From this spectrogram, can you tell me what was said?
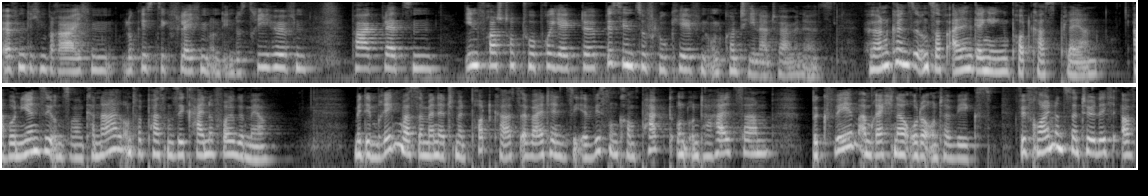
öffentlichen Bereichen, Logistikflächen und Industriehöfen, Parkplätzen, Infrastrukturprojekte bis hin zu Flughäfen und Containerterminals. Hören können Sie uns auf allen gängigen Podcast-Playern. Abonnieren Sie unseren Kanal und verpassen Sie keine Folge mehr. Mit dem Regenwassermanagement Podcast erweitern Sie Ihr Wissen kompakt und unterhaltsam, bequem am Rechner oder unterwegs. Wir freuen uns natürlich auf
